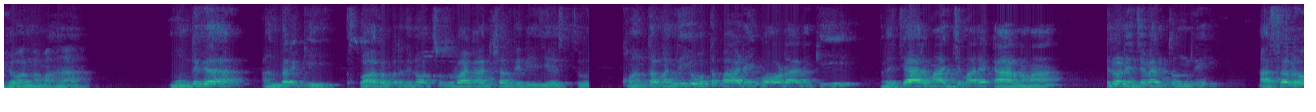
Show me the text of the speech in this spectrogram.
గురుభ్యో నమ. ముందుగా అందరికీ స్వాతంత్ర దినోత్సవ శుభాకాంక్షలు తెలియజేస్తూ కొంతమంది యువత పాడైపోవడానికి ప్రచార మాధ్యమాలే కారణమా? ఇందులో నిజమెంతుంది? అసలు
